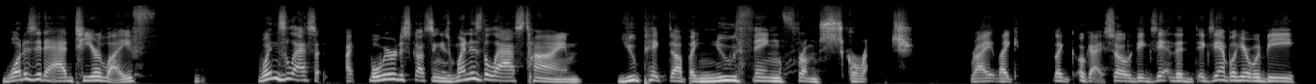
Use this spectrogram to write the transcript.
what does it add to your life? When's the last I, what we were discussing is when is the last time you picked up a new thing from scratch, right? Like, like okay, so the exa- the example here would be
